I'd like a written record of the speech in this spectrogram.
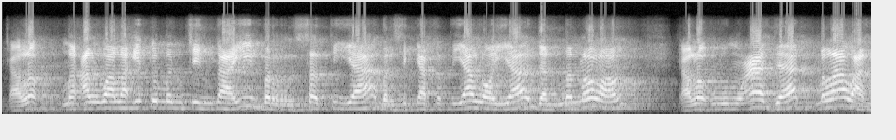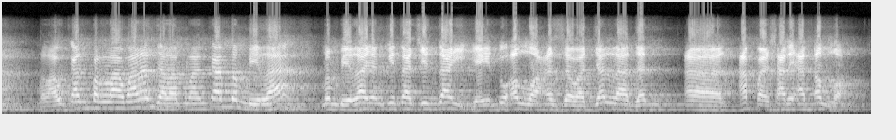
Kalau al wala itu mencintai, bersetia, bersikap setia, loyal dan menolong. Kalau muadat melawan, melakukan perlawanan dalam rangka membela membela yang kita cintai yaitu Allah azza wa jalla dan uh, apa syariat Allah.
